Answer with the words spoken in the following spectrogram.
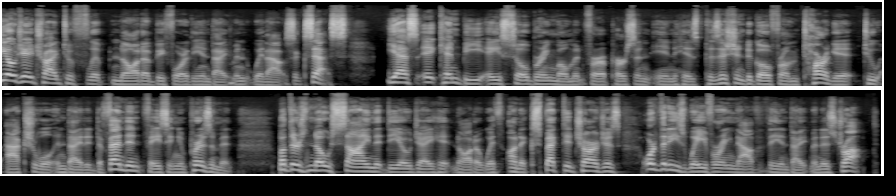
DOJ tried to flip Nauta before the indictment without success. Yes, it can be a sobering moment for a person in his position to go from target to actual indicted defendant facing imprisonment. but there's no sign that DOJ hit Nauta with unexpected charges or that he's wavering now that the indictment is dropped.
